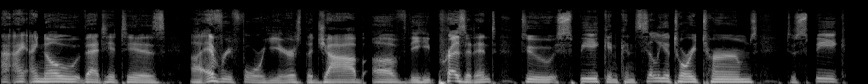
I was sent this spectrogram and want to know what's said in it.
I, I know that it is uh, every four years the job of the president to speak in conciliatory terms, to speak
